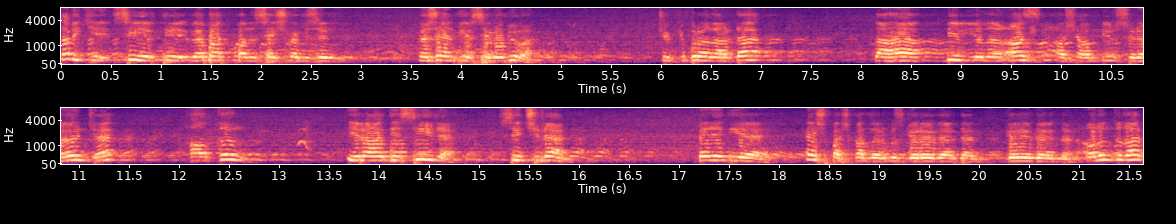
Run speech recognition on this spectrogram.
Tabii ki Siirt'i ve Batman'ı seçmemizin özel bir sebebi var. Çünkü buralarda daha bir yılı az aşan bir süre önce halkın iradesiyle seçilen belediye eş başkanlarımız görevlerden görevlerinden alındılar.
